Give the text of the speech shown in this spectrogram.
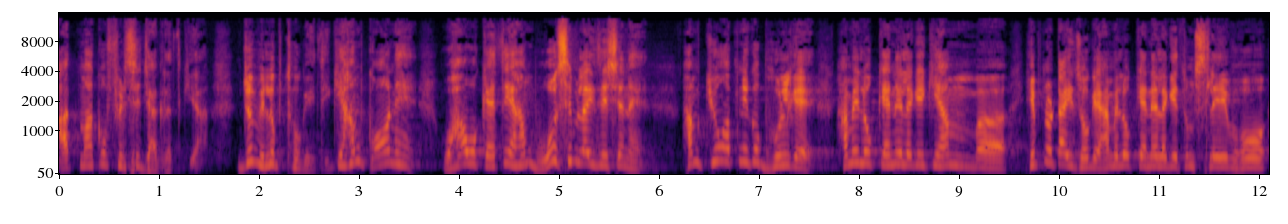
आत्मा को फिर से जागृत किया, जो विलुप्त हो गई थी कि हम कौन हैं? वहाँ वो कहते हैं, हम वो सिविलाइजेशन है। हम क्यों अपने को भूल गए? हमें लोग कहने लगे कि हम हिप्नोटाइज हो गए। हमें लोग कहने लगे, तुम स्लेव हो,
